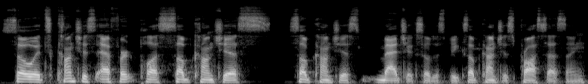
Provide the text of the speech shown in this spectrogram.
So it's conscious effort plus subconscious subconscious magic, so to speak, subconscious processing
